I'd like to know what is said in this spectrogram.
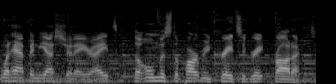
what happened yesterday, right? The OMIS department creates a great product.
